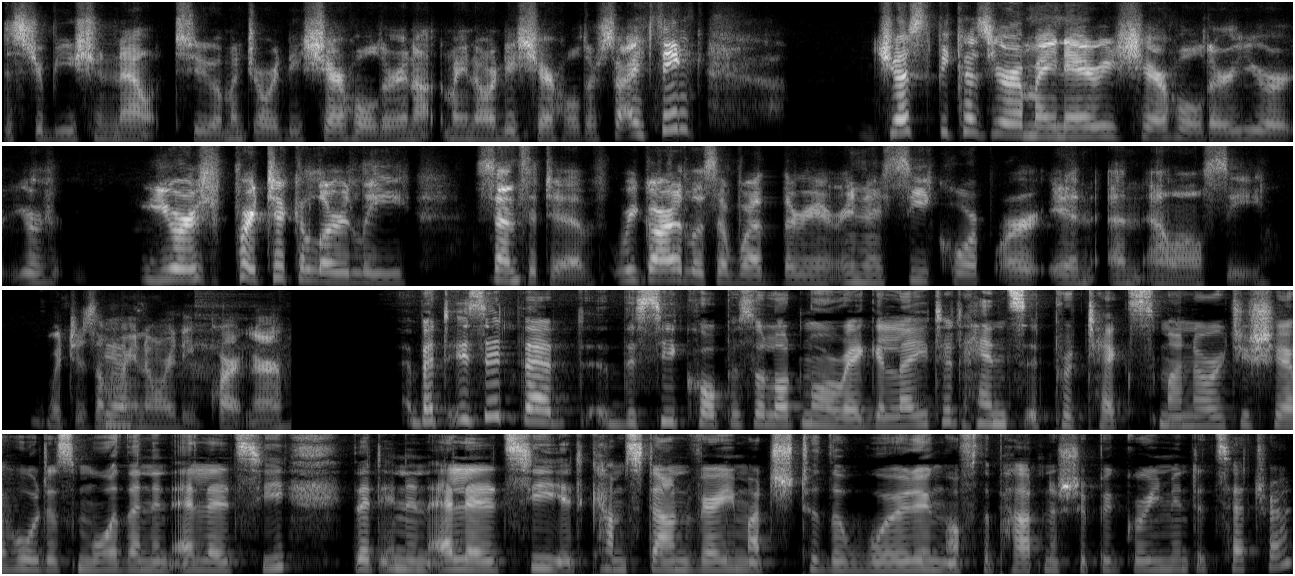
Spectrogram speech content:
distribution out to a majority shareholder and not a minority shareholder. So I think just because you're a minority shareholder, you're you're you're particularly sensitive, regardless of whether you're in a C corp or in an LLC, which is a yes. minority partner. But is it that the C Corp is a lot more regulated, hence it protects minority shareholders more than an LLC? That in an LLC it comes down very much to the wording of the partnership agreement, etc.?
